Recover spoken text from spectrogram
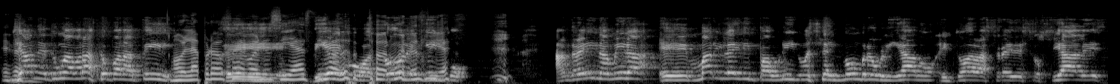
Janet, un abrazo para ti. Hola, profe, buenos eh, días. Diego, a todo el equipo. Andreina, mira, eh, Mary Lady Paulino es el nombre obligado en todas las redes sociales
